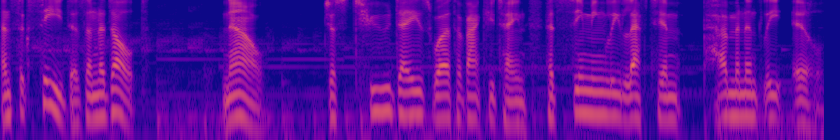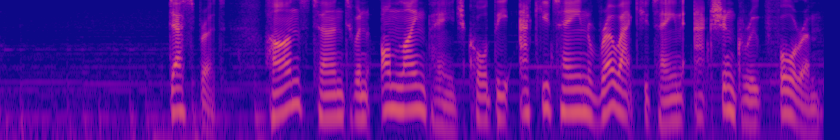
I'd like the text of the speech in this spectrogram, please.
and succeed as an adult. Now, just two days' worth of Accutane had seemingly left him permanently ill. Desperate, Hans turned to an online page called the Accutane Roaccutane Action Group Forum.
